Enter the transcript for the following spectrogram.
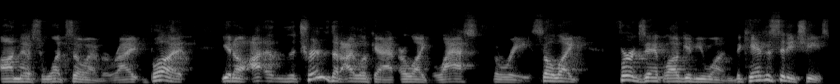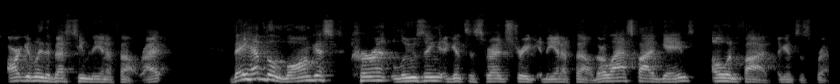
on this whatsoever, right? But you know, I, the trends that I look at are like last three. So, like for example, I'll give you one: the Kansas City Chiefs, arguably the best team in the NFL, right? They have the longest current losing against the spread streak in the NFL. Their last five games, 0 and 5 against the spread,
